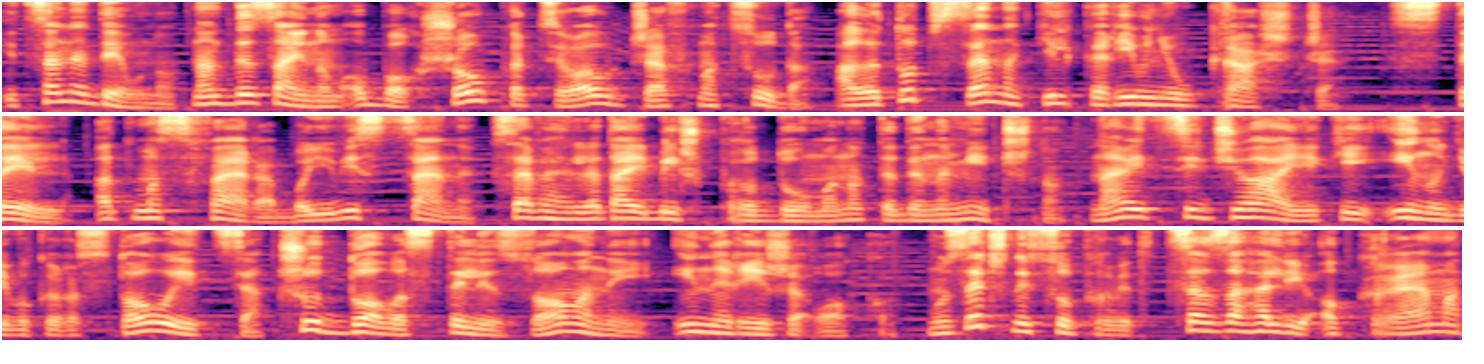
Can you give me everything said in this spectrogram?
і це не дивно. Над дизайном обох шоу працював Джеф Мацуда, але тут все на кілька рівнів краще. Стиль, атмосфера, бойові сцени все виглядає більш продумано та динамічно. Навіть CGI, який іноді використовується, чудово стилізований і не ріже око. Музичний супровід це взагалі окрема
